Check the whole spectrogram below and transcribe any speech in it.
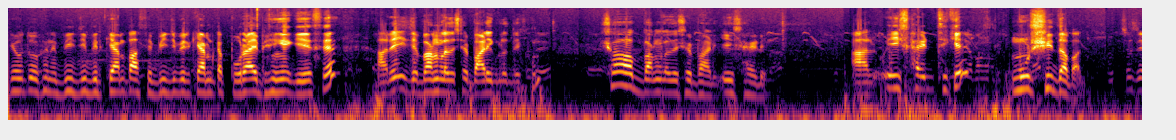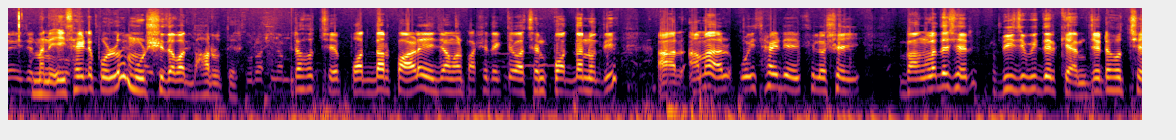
যেহেতু ওখানে বিজিবির ক্যাম্প আছে, বিজিবির ক্যাম্পটা পুরাই ভেঙে গিয়েছে। আর এই যে বাংলাদেশের বাড়িগুলো দেখুন, সব বাংলাদেশের বাড়ি এই সাইডে আর এই সাইড থেকে মুর্শিদাবাদ মানে এই সাইডে পড়ল মুর্শিদাবাদ, ভারতের। এটা হচ্ছে পদ্মার পাড়, এই যে আমার পাশে দেখতে পাচ্ছেন পদ্মা নদী। আর আমার ওই সাইডে ছিল সেই বাংলাদেশের বিজিবিদের ক্যাম্প, যেটা হচ্ছে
